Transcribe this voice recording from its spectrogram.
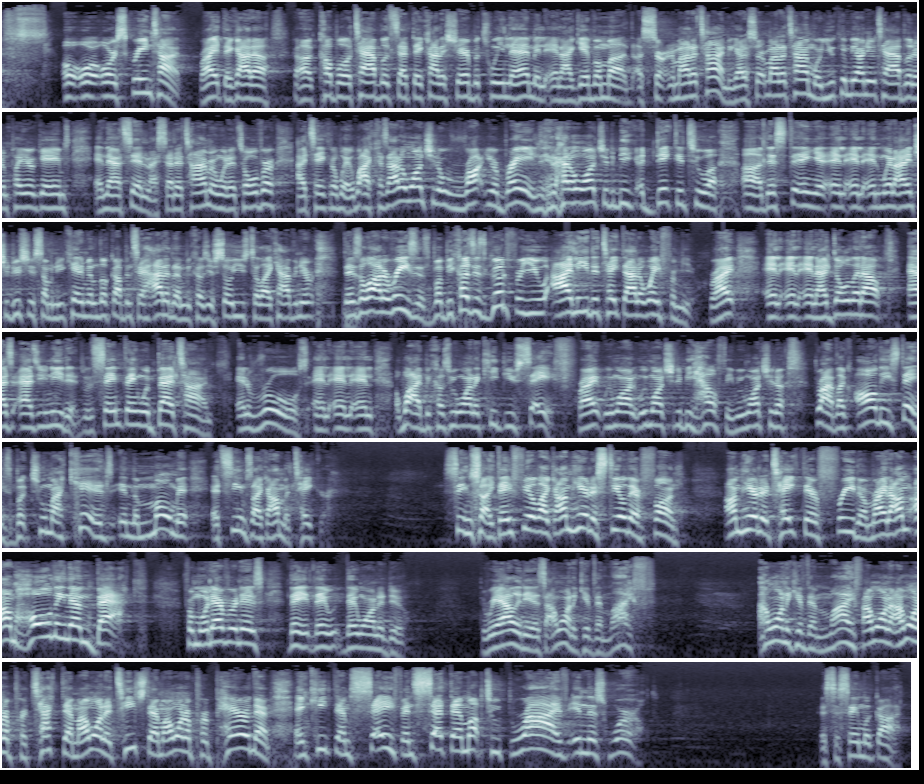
Or, or, or, screen time, right? They got a, a couple of tablets that they kind of share between them, and, and I give them a, a, certain amount of time. You got a certain amount of time where you can be on your tablet and play your games, and that's it. And I set a timer. When it's over, I take it away. Why? Because I don't want you to rot your brain, and I don't want you to be addicted to a, uh, this thing. And, and, and when I introduce you to someone, you can't even look up and say hi to them because you're so used to like having your. There's a lot of reasons, but because it's good for you, I need to take that away from you, right? And, and, and I dole it out as, as you need it. The same thing with bedtime and rules and, and, and why? Because we want to keep you safe, right? We want, we want you to be healthy. We want you to thrive, like all these things. But to my kids, in the moment, it seems like I'm a taker. Seems like they feel like I'm here to steal their fun. I'm here to take their freedom, right? I'm, I'm holding them back from whatever it is they, they, they want to do. The reality is, I want to give them life. I want to give them life. I want to, I want to protect them. I want to teach them. I want to prepare them and keep them safe and set them up to thrive in this world. It's the same with God.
